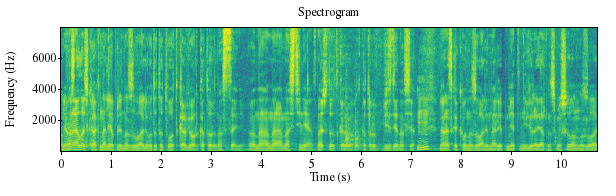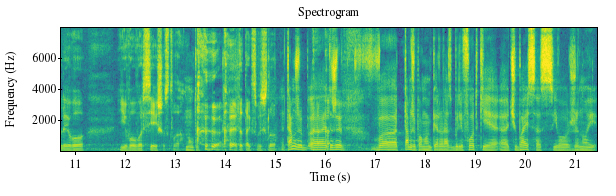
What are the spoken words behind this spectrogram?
Мне нравилось, как на Лепре называли вот этот вот ковер, который на сцене, на, на, на стене. Знаешь, что это ковер, который везде на всех? Мне нравится, как его называли. Мне это невероятно смешило. Называли его его ворсейшество. Ну, так. Это так смешно. Там же, э, это же в- там же, по-моему, первый раз были фотки э, Чубайса с его женой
